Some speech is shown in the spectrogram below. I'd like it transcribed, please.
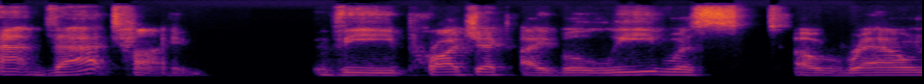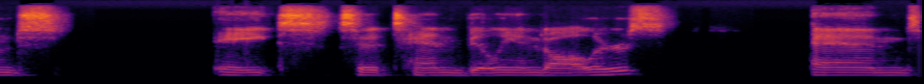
at that time, the project, I believe, was around eight to ten billion dollars. And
